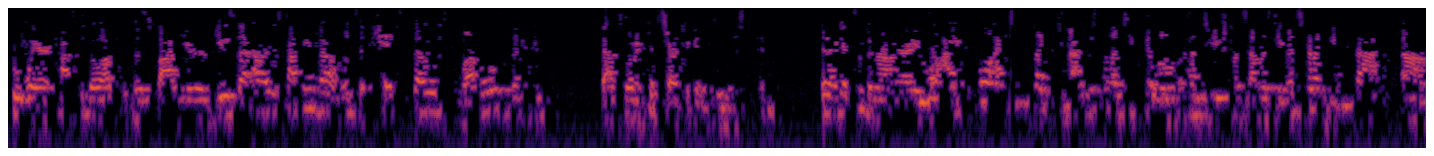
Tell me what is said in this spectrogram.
to where it has to go up to those five-year reviews that I was talking about. Once it hits those levels, then that's when it can start to get boosted. Did I get something wrong, right? Well, I, well, I just like, I just like to feel a little bit confused with some of the statements, but I think that, um,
